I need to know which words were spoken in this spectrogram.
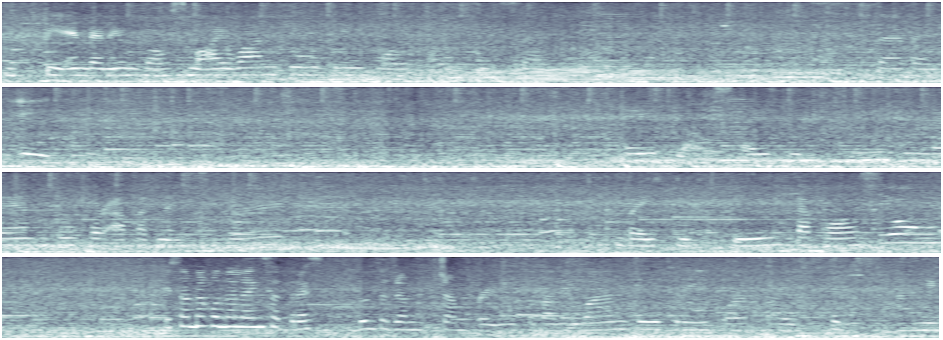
50 and then yung box mo ay 1, 2, 3, 4, 5, 6, 7, 8. 8 blouse by 50 and then 2 for apat na skirt by 50 tapos yung isama ko na lang sa dress dun sa jump jumper no? so bali 1, 2, 3, 4, 5, 6 anim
